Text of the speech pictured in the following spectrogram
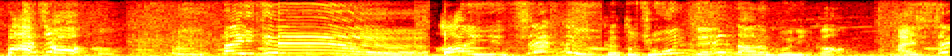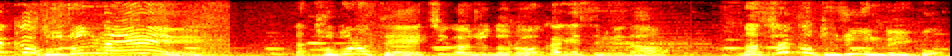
빠져! nice! 아 이 스라크가 더 좋은데? 나는 보니까? 아니 스라크가 더 좋네 자 더블어택 찍어주도록 하겠습니다. 나 스라크가 더 좋은데 이거?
